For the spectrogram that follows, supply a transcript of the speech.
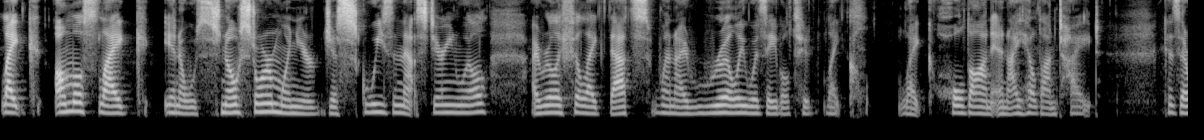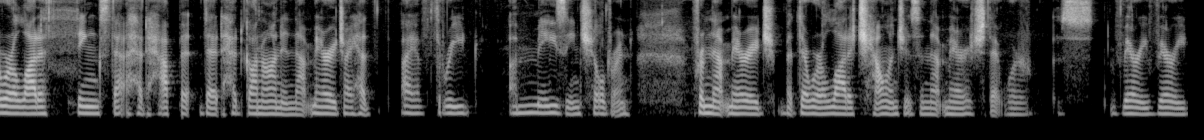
like almost like in a snowstorm when you're just squeezing that steering wheel. I really feel like that's when I really was able to like like hold on, and I held on tight because there were a lot of things that had happened that had gone on in that marriage. I had I have three amazing children from that marriage, but there were a lot of challenges in that marriage that were very very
